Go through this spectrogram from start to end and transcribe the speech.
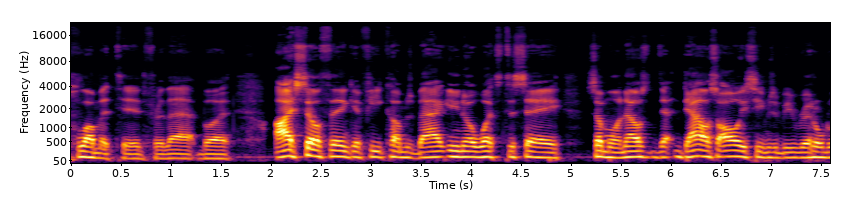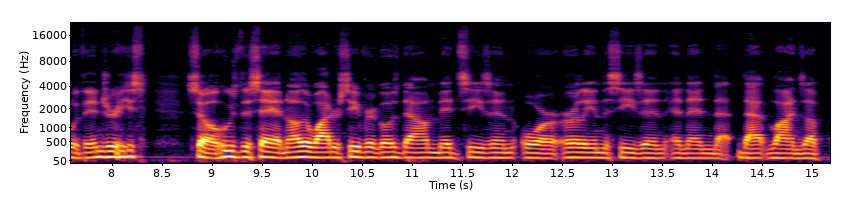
plummeted for that, but I still think if he comes back, you know what's to say someone else D- Dallas always seems to be riddled with injuries. So who's to say another wide receiver goes down mid-season or early in the season, and then that that lines up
